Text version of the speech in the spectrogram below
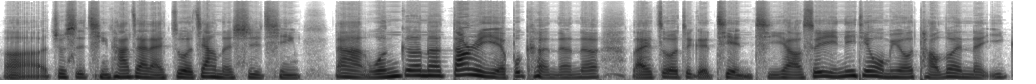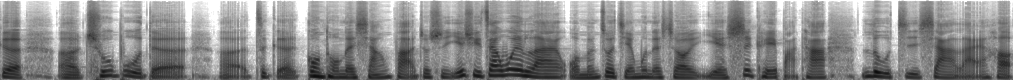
呃就是请他再来做这样的事情。那文哥呢，当然也不可能呢来做这个剪辑啊，所以那天我们有讨论了一个呃初步的呃这个共同的想法，就是也许在未来我们做节目的时候，也是可以把它录制下来哈。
